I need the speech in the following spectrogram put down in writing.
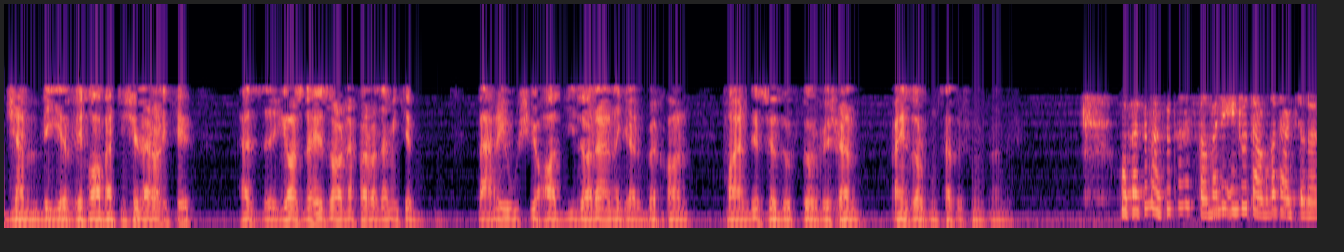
جنبه رقابتیشه در حالی که از 11 هزار نفر آدمی که بهره هوشی عادی دارن اگر بخوان مهندس یا دکتر بشن 5500 تاشون می‌تونن بشن. متوجه منظورتون هستم ولی این رو در واقع در کنار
